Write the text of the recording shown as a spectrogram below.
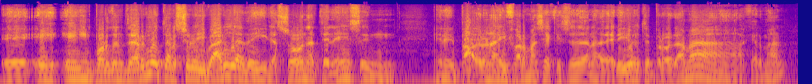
Eh, es, importante. De Río Tercero y varias de la zona tenés en, en el padrón, hay farmacias que se han adherido a este programa, Germán.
